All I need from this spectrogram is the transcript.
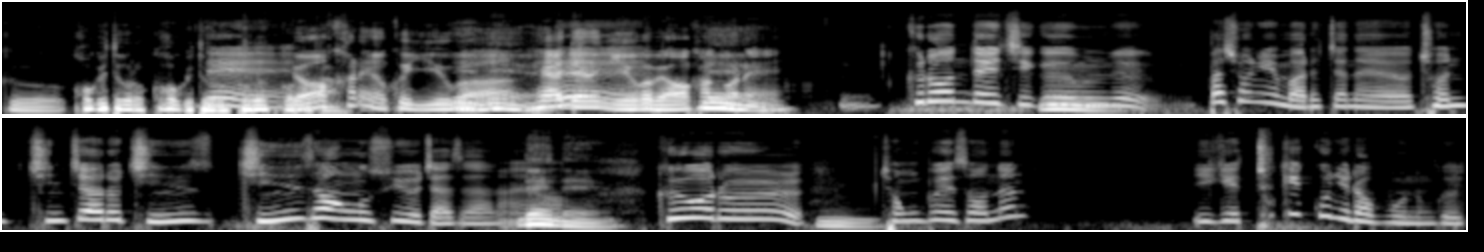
그 거기도 그렇고 거기도 네. 그렇고. 명확하네요. 그 이유가 예, 예. 해야 되는 네. 이유가 명확한 네. 거네. 그런데 지금 음. 빠쇼님이 말했잖아요. 전 진짜로 진, 진성 수요자잖아요. 네네. 그거를 음. 정부에서는 이게 투기꾼이라고 보는 거예요.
